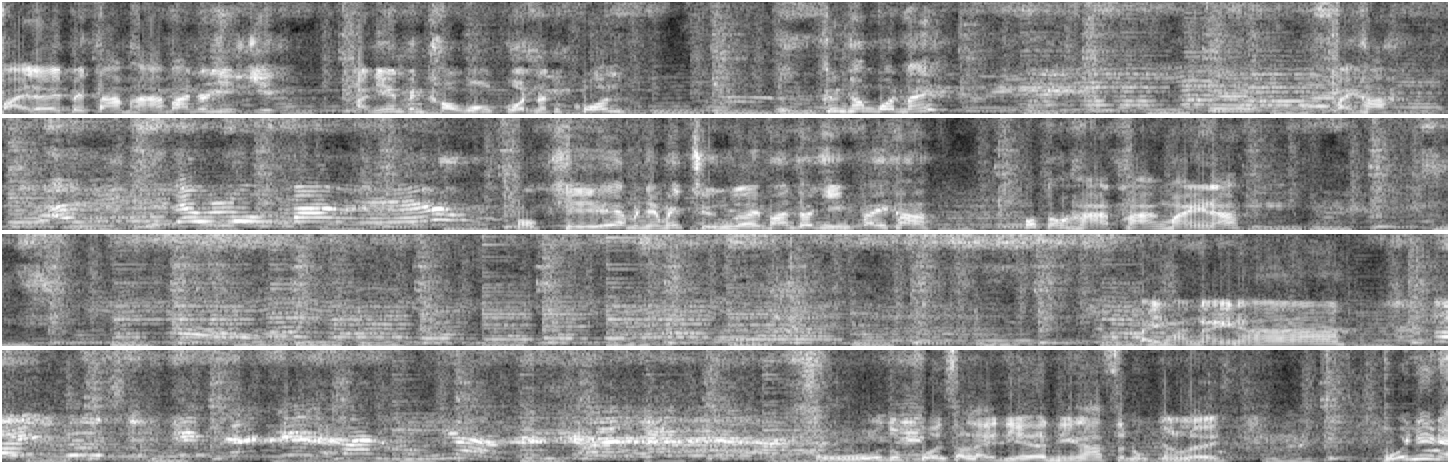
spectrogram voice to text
ไปเลยไปตามหาบ้านเจ้าหญิงอีก อันนี้มันเป็นเขาวงกฏนะทุกคน ขึ้นข้างบนไหม ไปค่ะอันนี้เราลงมาแล้ว โอเค มันยังไม่ถึงเลยบ้านเจ้าหญิงไปค่ะเราต้องหาทางใหม่นะ ไปทางไหนนะถ้าหนูอยากขึ้นไปโอ้ทุกคนสไลด์นี้อันนี้น่าสนุกจังเลยโอ้ยนี่ไหน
